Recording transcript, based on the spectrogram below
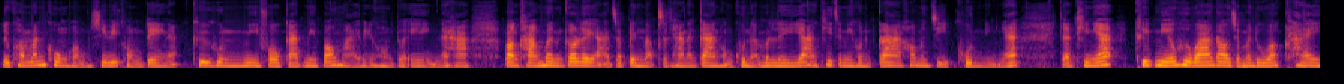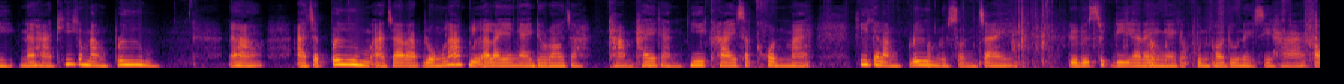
หรือความมั่นคงของชีวิตของตัวเองเนี่ยคือคุณมีโฟกัสมีเป้าหมายเป็นของตัวเองนะคะ บางครั้งมันก็เลยอาจจะเป็นแบบสถานการณ์ของคุณอะมันเลยยากที่จะมีคนกล้าเข้ามาจีบคุณอย่างเงี้ยแต่ทีเนี้ยคลิปนี้ก็คือว่าเราจะมาดูว่าใครนะคะที่กำลังปลื้ม นะคะอาจจะปลื้มอาจจะแบบหลงรักหรืออะไรยังไง เดี๋ยวเราจะถามไพ่กัน มีใครสักคนไหมที่กำลังปลื้มหรือสนใจ หรือรู้สึกดีอะไรยังไงกับคุณขอดูหน่อยสิคะเขา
